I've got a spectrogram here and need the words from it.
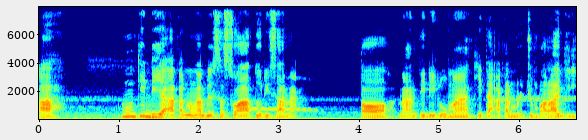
Ah, mungkin dia akan mengambil sesuatu di sana. Toh, nanti di rumah kita akan berjumpa lagi.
